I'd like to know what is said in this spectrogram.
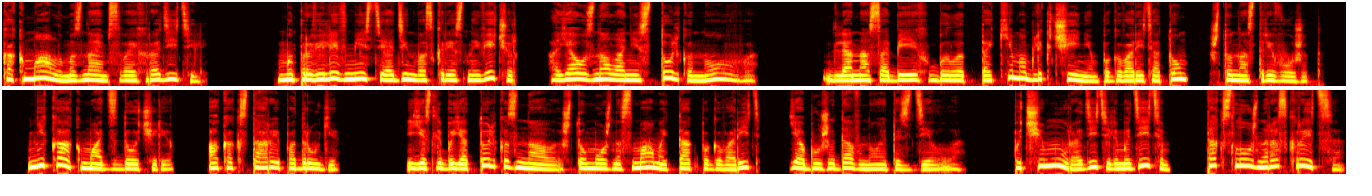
как мало мы знаем своих родителей. Мы провели вместе один воскресный вечер, а я узнала о ней столько нового. Для нас обеих было таким облегчением поговорить о том, что нас тревожит. Не как мать с дочерью, а как старые подруги. Если бы я только знала, что можно с мамой так поговорить, я бы уже давно это сделала. Почему родителям и детям так сложно раскрыться?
